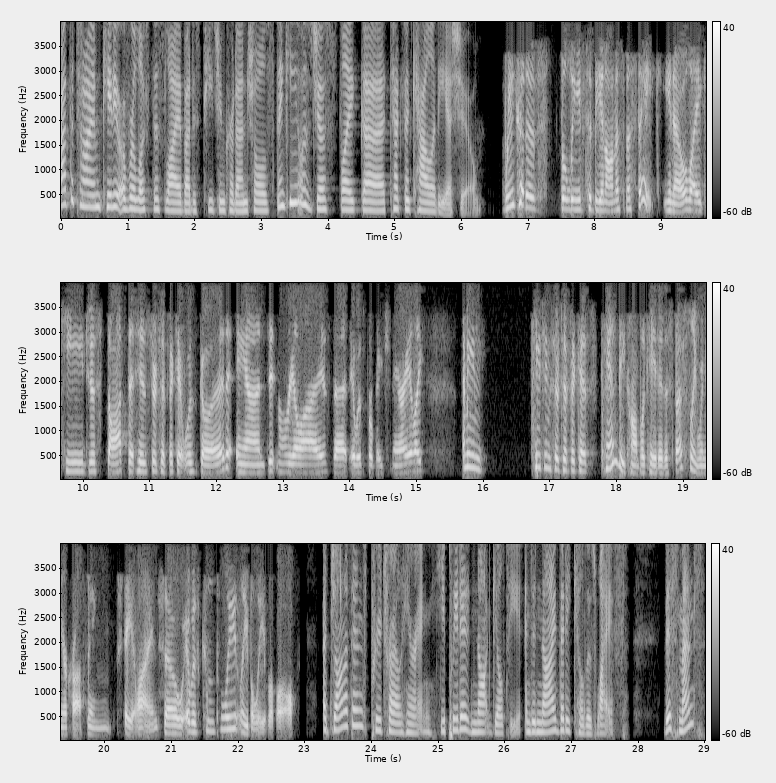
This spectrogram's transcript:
At the time, Katie overlooked this lie about his teaching credentials, thinking it was just like a technicality issue. We could have believed to be an honest mistake. You know, like he just thought that his certificate was good and didn't realize that it was probationary. Like, I mean, teaching certificates can be complicated, especially when you're crossing state lines. So it was completely believable. At Jonathan's pretrial hearing, he pleaded not guilty and denied that he killed his wife. This meant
